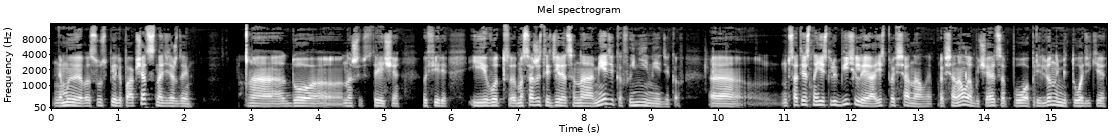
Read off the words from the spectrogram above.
мы успели пообщаться с Надеждой э, до нашей встречи в эфире, и вот массажисты делятся на медиков и не медиков – соответственно, есть любители, а есть профессионалы. Профессионалы обучаются по определенной методике.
